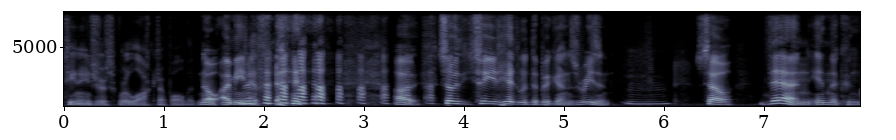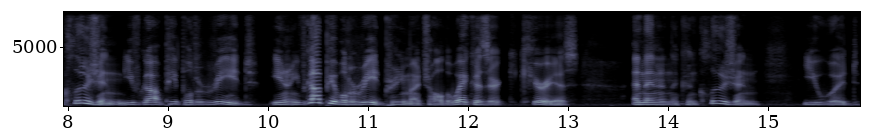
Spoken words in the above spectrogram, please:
teenagers were locked up all the no i mean if uh, so so you'd hit with the big guns reason mm-hmm. so then in the conclusion you've got people to read you know you've got people to read pretty much all the way because they're curious and then in the conclusion you would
